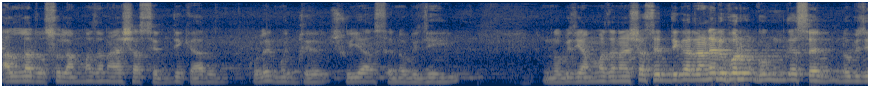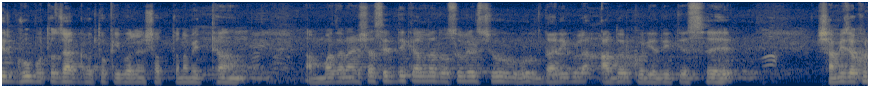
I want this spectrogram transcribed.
আল্লাহ রসুল আম্মা জানা আয়সা সিদ্দিকার কোলের মধ্যে শুয়ে আছে নবীজি। নবীজি আম্মা জানা আয়সা সিদ্দিকার রানের উপর ঘুম গেছেন নবীজির ঘুম তো জাগ্রত কি বলেন সত্য না মিথ্যা? আম্মা জানা আয়সা সিদ্দিক আল্লাহ রসুলের চুল, দাড়িগুলো আদর করিয়া দিতেছে। স্বামী যখন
